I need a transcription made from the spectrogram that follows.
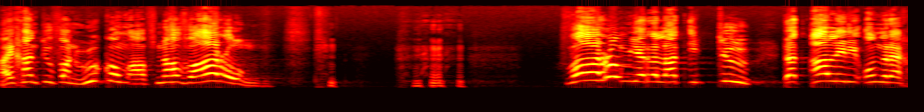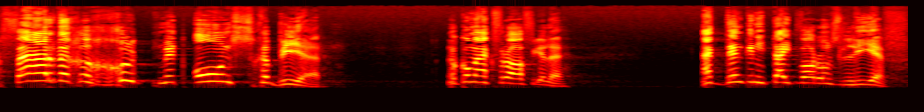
Hy gaan toe van hoekom af na waarom? waarom Here laat U toe dat al hierdie onregverdige goed met ons gebeur? Nou kom ek vra vir julle. Ek dink in die tyd waar ons leef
